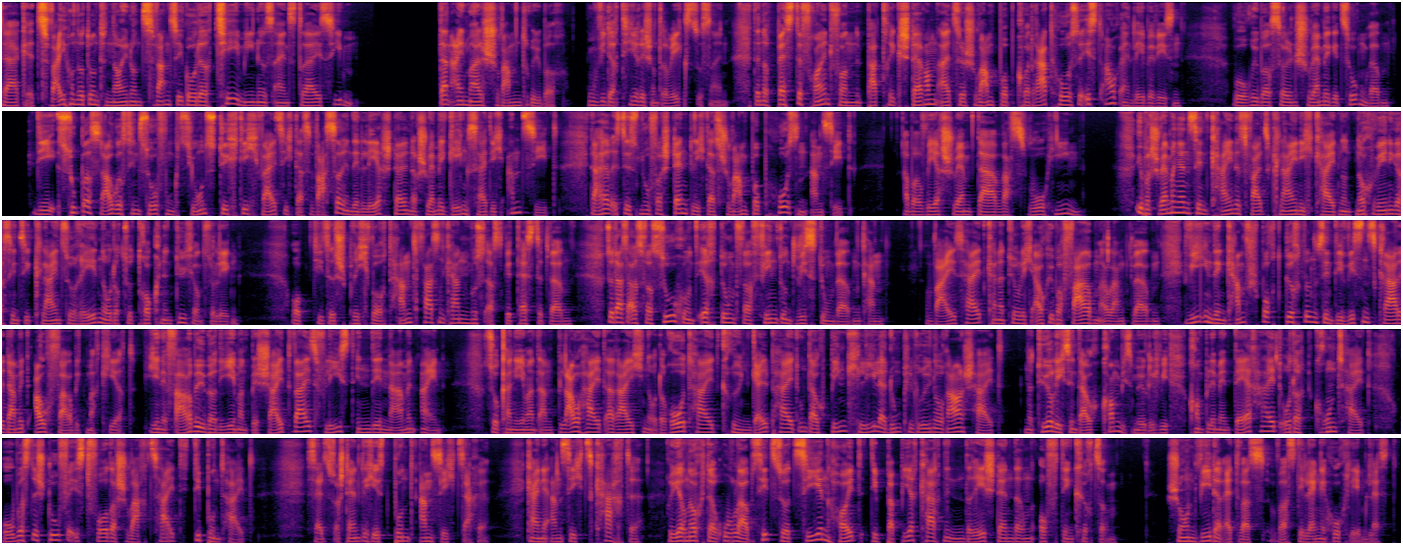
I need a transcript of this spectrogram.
Tag 229 oder T-137. Dann einmal Schwamm drüber, um wieder tierisch unterwegs zu sein. Denn der beste Freund von Patrick Stern, also Schwammbob Quadrathose, ist auch ein Lebewesen. Worüber sollen Schwämme gezogen werden? Die Supersauger sind so funktionstüchtig, weil sich das Wasser in den Leerstellen der Schwämme gegenseitig anzieht. Daher ist es nur verständlich, dass Schwammbob Hosen anzieht. Aber wer schwemmt da was wohin? Überschwemmungen sind keinesfalls Kleinigkeiten und noch weniger sind sie klein zu reden oder zu trockenen Tüchern zu legen. Ob dieses Sprichwort Hand fassen kann, muss erst getestet werden, so dass aus Versuch und Irrtum Verfind und Wisstum werden kann. Weisheit kann natürlich auch über Farben erlangt werden. Wie in den Kampfsportgürteln sind die Wissensgrade damit auch farbig markiert. Jene Farbe, über die jemand Bescheid weiß, fließt in den Namen ein. So kann jemand an Blauheit erreichen oder Rotheit, Grün-Gelbheit und auch Pink, Lila, Dunkelgrün, Orangeheit. Natürlich sind auch Kombis möglich, wie Komplementärheit oder Grundheit. Oberste Stufe ist vor der Schwarzheit die Buntheit. Selbstverständlich ist bunt Ansichtssache, keine Ansichtskarte. Früher noch der Urlaubssitz, so ziehen heute die Papierkarten in den Drehständern oft den kürzeren. Schon wieder etwas, was die Länge hochleben lässt.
